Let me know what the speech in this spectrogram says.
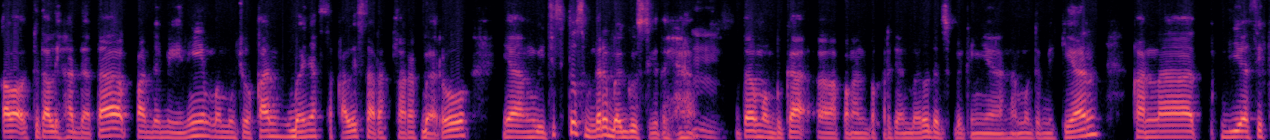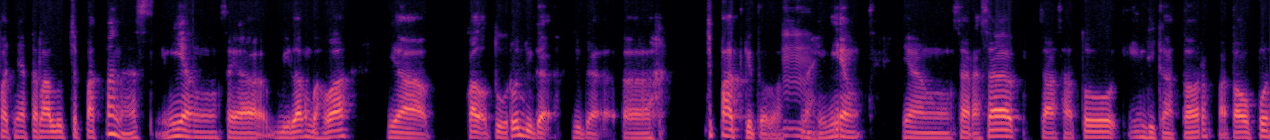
kalau kita lihat data pandemi ini memunculkan banyak sekali startup-startup baru yang which is itu sebenarnya bagus gitu ya. Hmm. Itu membuka uh, lapangan pekerjaan baru dan sebagainya. Namun demikian karena dia sifatnya terlalu cepat panas, ini yang saya bilang bahwa ya kalau turun juga juga uh, cepat gitu loh. Hmm. Nah, ini yang yang saya rasa salah satu indikator ataupun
